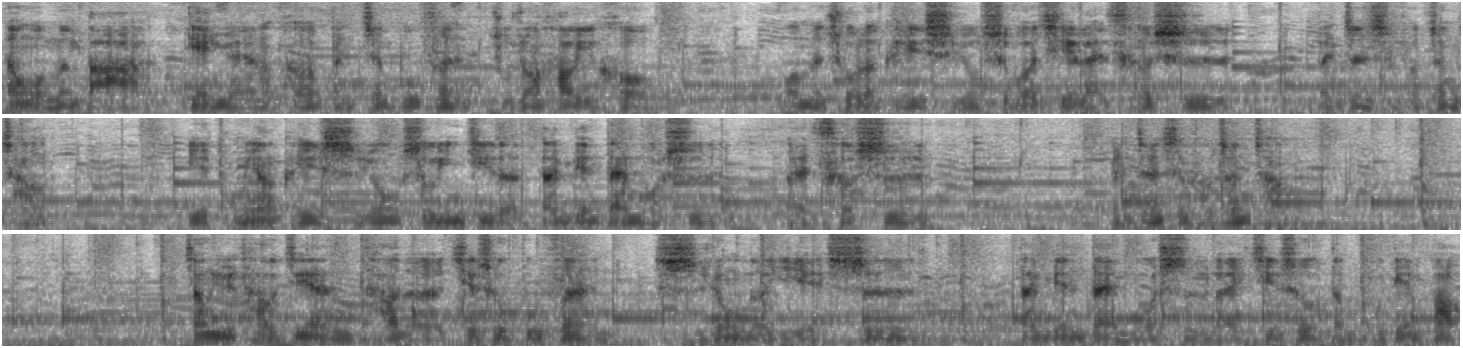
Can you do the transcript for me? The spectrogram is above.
当我们把电源和本阵部分组装好以后，我们除了可以使用示波器来测试本阵是否正常，也同样可以使用收音机的单边带模式来测试本阵是否正常。章鱼套件它的接收部分使用的也是单边带模式来接收等幅电报，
